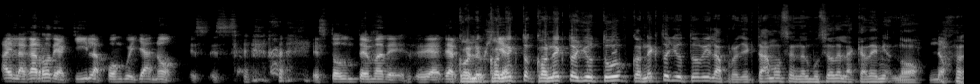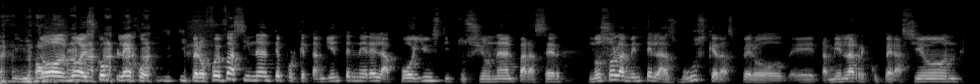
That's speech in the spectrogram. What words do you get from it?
ay, la agarro de aquí, la pongo y ya, no, es, es, todo un tema de, de, arqueología. Conecto, conecto, YouTube, conecto YouTube y la proyectamos en el Museo de la Academia, no. No, no, no, es complejo, y, pero fue fascinante porque también tener el apoyo institucional para hacer no solamente las búsquedas, pero eh, también la recuperación,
